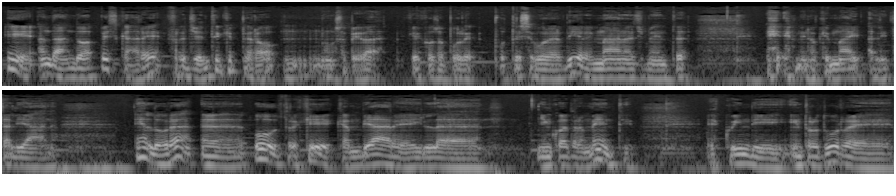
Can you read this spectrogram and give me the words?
e andando a pescare fra gente che però mm, non sapeva che cosa potesse voler dire management e meno che mai all'italiana. E allora, eh, oltre che cambiare il, gli inquadramenti e quindi introdurre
